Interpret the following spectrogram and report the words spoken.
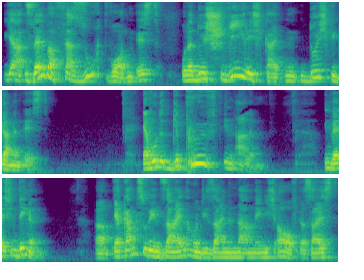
ja selber versucht worden ist oder durch Schwierigkeiten durchgegangen ist. Er wurde geprüft in allem. In welchen Dingen? Äh, er kam zu den Seinen und die Seinen nahmen ihn nicht auf. Das heißt,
